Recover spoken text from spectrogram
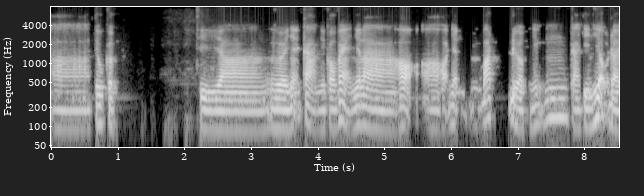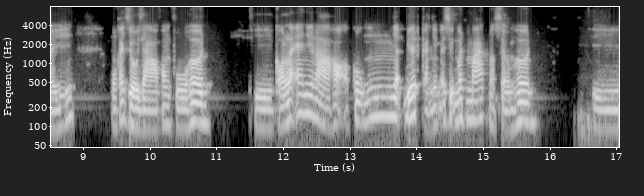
uh, tiêu cực. Thì uh, người nhạy cảm thì có vẻ như là họ uh, họ nhận bắt được những cái tín hiệu đấy một cách dồi dào phong phú hơn. Thì có lẽ như là họ cũng nhận biết cả những cái sự mất mát nó sớm hơn. Thì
